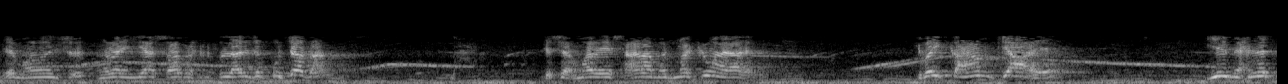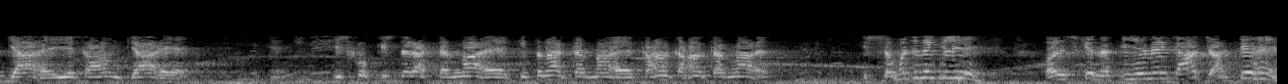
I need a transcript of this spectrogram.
یہ مولانا انڈیا صاحب رحمت اللہ علیہ سے پوچھا تھا، جیسے ہمارے سارا مجمع کیوں آیا ہے؟ کہ بھائی کام کیا ہے؟ یہ محنت کیا ہے؟ یہ کام کیا ہے؟ اس کو کس طرح کرنا ہے، کتنا کرنا ہے، کہاں کہاں کرنا ہے، اس سمجھنے کے لیے۔ اور اس کے نتیجے میں کیا چاہتے ہیں؟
